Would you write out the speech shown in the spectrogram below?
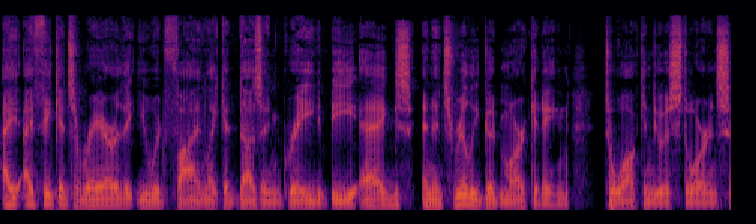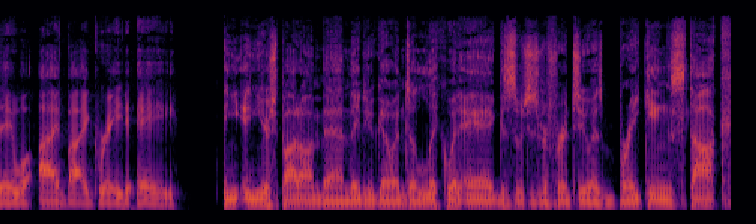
I, I think it's rare that you would find like a dozen grade B eggs, and it's really good marketing to walk into a store and say, "Well, I buy grade A." And, and you're spot on, Ben. They do go into liquid eggs, which is referred to as breaking stock,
